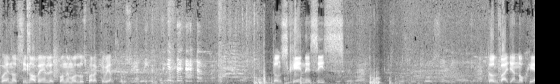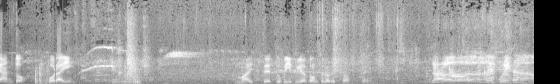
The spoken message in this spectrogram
Bueno, si no ven, les ponemos luz para que vean. Entonces, Génesis. Entonces, vayan ojeando por ahí. Maite, tu Biblia, ¿dónde la dejaste? ¡Ah! ¡Fuera!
